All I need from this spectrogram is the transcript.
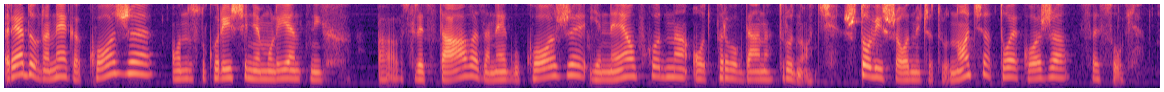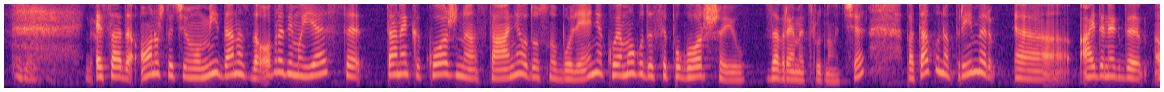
redovna nega kože, odnosno korišćenje emolijentnih sredstava za negu kože je neophodna od prvog dana trudnoće. Što više odmiče trudnoća, to je koža sve suvlja. Jeste. E sada, ono što ćemo mi danas da obradimo jeste ta neka kožna stanja, odnosno oboljenja koje mogu da se pogoršaju za vreme trudnoće. Pa tako, na primjer, uh, ajde negde, uh,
